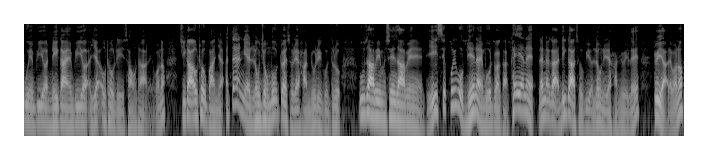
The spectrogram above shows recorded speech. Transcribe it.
ပူရင်ပြီးတော့နေကရင်ပြီးတော့အရက်အုတ်ထုတ်လေးစောင်းထားတယ်ပေါ့နော်ကြီးကအုတ်ထုတ်ပါညာအသက်အနည်းလုံခြုံမှုအတွက်ဆိုတဲ့ဟာမျိုးတွေကိုသူတို့ဦးစားပေးမစင်စားပေးနဲ့ဒီစစ်ခွေးကိုပြင်းနိုင်မှုအတွက်ကခဲရနဲ့လက်နက်ကအဓိကဆိုပြီးတော့လုပ်နေတဲ့ဟာမျိုးတွေလည်းတွေ့ရတယ်ဗောနော်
